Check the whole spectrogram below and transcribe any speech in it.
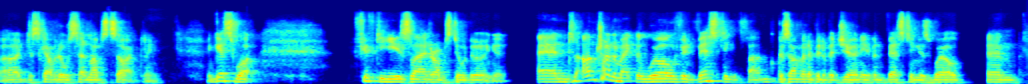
I discovered also love cycling. And guess what? 50 years later, I'm still doing it. And I'm trying to make the world of investing fun because I'm in a bit of a journey of investing as well. And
